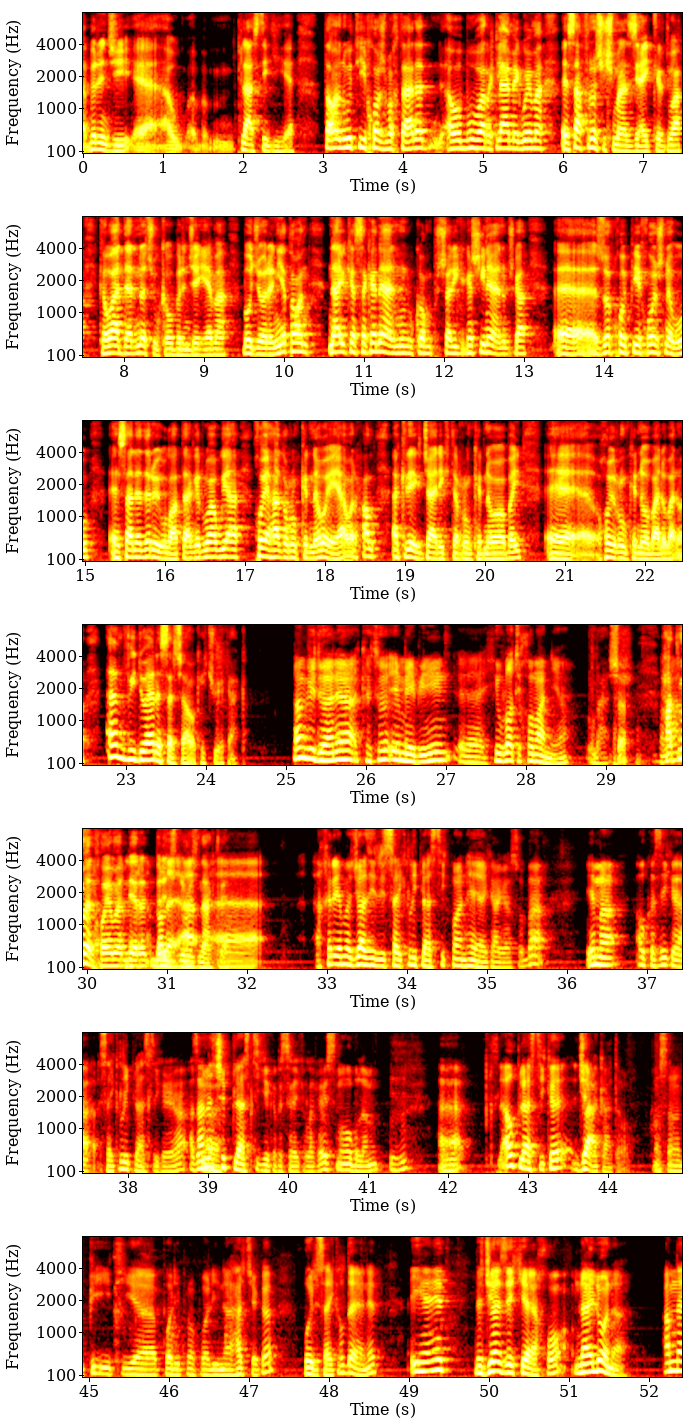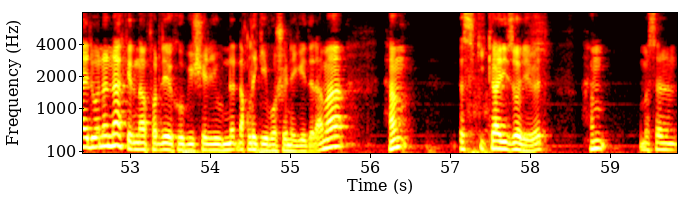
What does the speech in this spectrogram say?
برنجی پلاستیکی هەیە تاوان وتی خۆشببختانە ئەوە بوو بە ڕکلامێک گوێمە ئێستا فرۆشیشمان زیای کردووە کەوا دەرنەچوو کە و برنجە ئێمە بۆ جۆرە نیە تاوان ناوی کەسەکە نیانمون و کۆم شەریکەکەشی نیانمشکە زۆر خۆی پێی خۆش نەبوو ئێستا لە دەروی وڵات ئەگەروا بووە خۆی هاد ڕوونکردنەوەیە وەرحاڵ ئەکرێک جارێکتە ڕوونکردنەوە بیت خۆی ڕوونکردنەوە بالۆبارەوە ئەم یددیوانە سەرچاوەکەی کوێکاکە ئەم یددیوانە کە تۆ ئێمە بینین هی وڵاتی خۆمان نییە حتمما خۆیمە لێرە ناکرێت ئەخر ئێمە جیازی ریسایکلی پلاستیکمان هەیە کاگاسۆ بە ئێمە ئەو کەسی کە سایکلی پلاستیکەیە ئەزانە چی پلاستیکێک ریسایکلەکەویستمەوە بڵم ئەو پلاستیکە جاکاتەوە مەسەن پیتە e پۆلیپۆپۆلینە هەرچێکە بۆی ریسایکل دەیانێت ئەیهێنێت لە جیازێکیە خۆ نایلۆنە ئەم نایدۆنە ناکرد نافردەیەک و بیشێلی و نەقلێکی بۆ شوێنێکی دەر ئەمە هەم دەستکی کاری زۆرێوێت هەم مثلن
